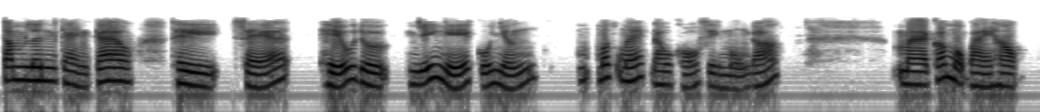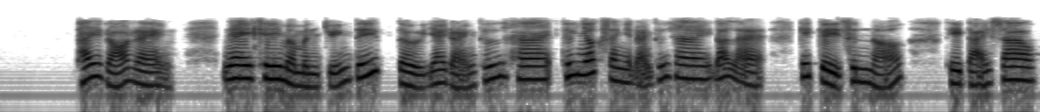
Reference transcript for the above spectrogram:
tâm linh càng cao thì sẽ hiểu được ý nghĩa của những mất mát đau khổ phiền muộn đó mà có một bài học. Thấy rõ ràng, ngay khi mà mình chuyển tiếp từ giai đoạn thứ hai, thứ nhất sang giai đoạn thứ hai, đó là cái kỳ sinh nở, thì tại sao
